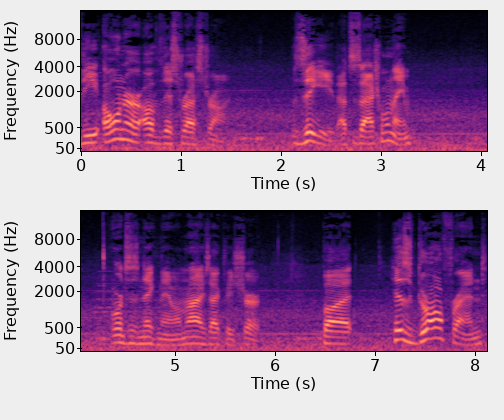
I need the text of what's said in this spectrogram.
the owner of this restaurant, Ziggy, that's his actual name, or it's his nickname, I'm not exactly sure. But his girlfriend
